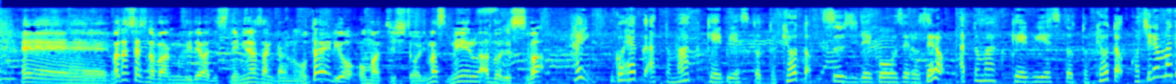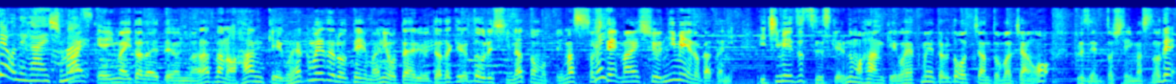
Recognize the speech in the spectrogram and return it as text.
えー、私たちの番組ではですね、皆さんからのお便りをお待ちしております。メールアドレスは、はい500アットマーク KBS ドット京都数字で500アットマーク KBS ドット京都こちらまでお願いします、はい、えー今いただいたようにあなたの半径 500m をテーマにお便りをいただけると嬉しいなと思っています。そしてはい。毎週2名の方に1名ずつですけれども半径 500m とおっちゃんとおばちゃんをプレゼントしていますので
